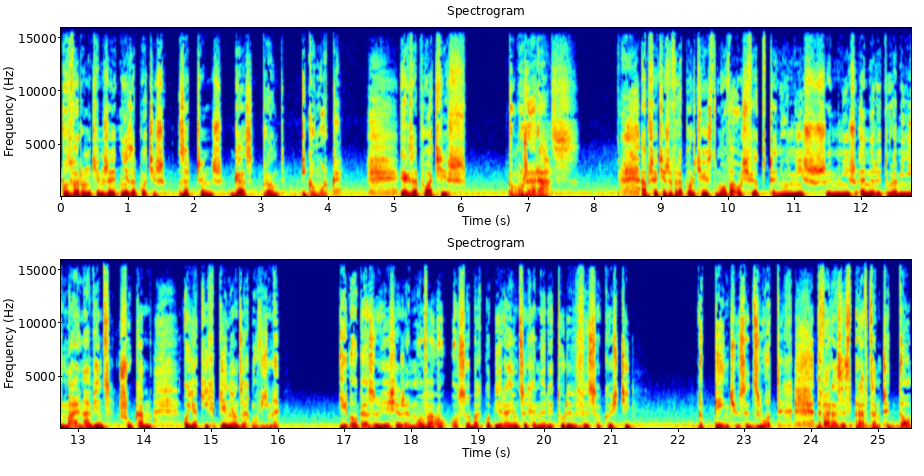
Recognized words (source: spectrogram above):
Pod warunkiem, że nie zapłacisz za czynsz, gaz, prąd i komórkę. Jak zapłacisz, to może raz. A przecież w raporcie jest mowa o świadczeniu niższym niż emerytura minimalna, więc szukam, o jakich pieniądzach mówimy – i okazuje się, że mowa o osobach pobierających emerytury w wysokości do 500 zł. Dwa razy sprawdzam, czy do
